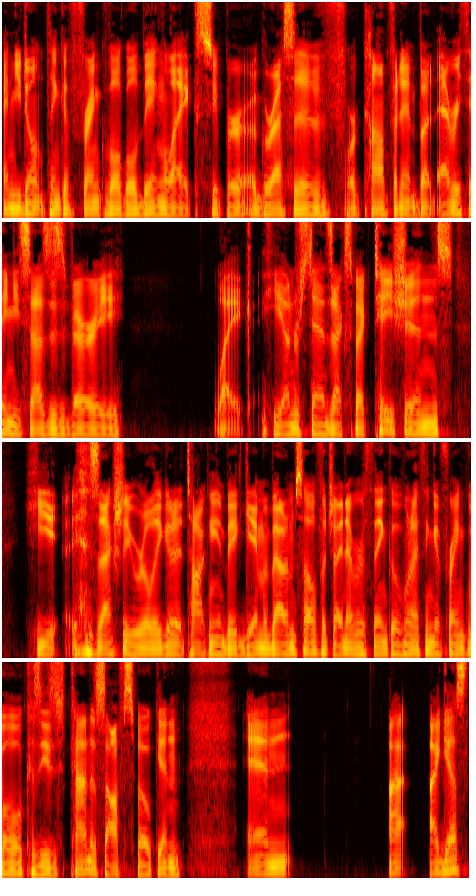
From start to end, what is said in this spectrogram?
and you don't think of Frank Vogel being like super aggressive or confident, but everything he says is very, like, he understands expectations he is actually really good at talking a big game about himself, which I never think of when I think of Frank Vogel because he's kind of soft spoken. And I I guess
